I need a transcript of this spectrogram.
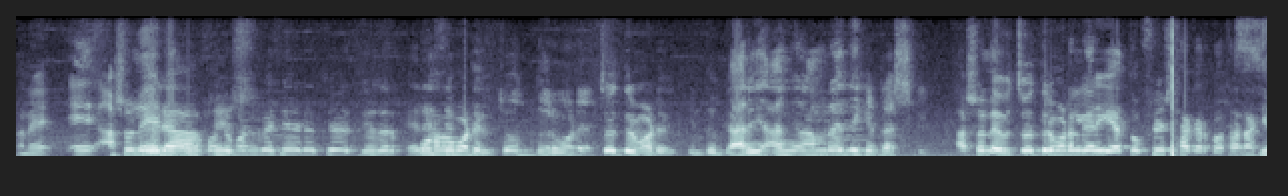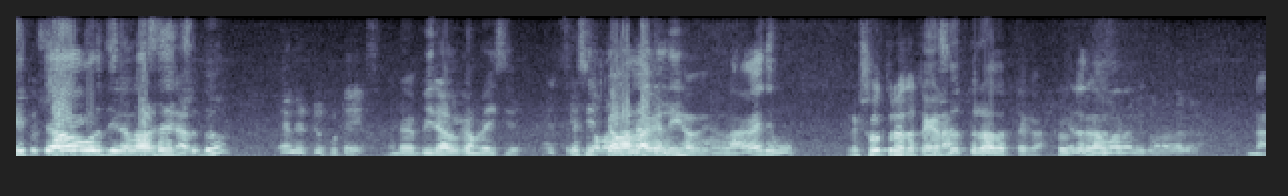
মানে এই আসলে এটা কত মডেল পেয়েছে এটা হচ্ছে দুই হাজার পনেরো মডেল চোদ্দোর মডেল চোদ্দ মডেল কিন্তু গাড়ি আমি আমরাই দেখে টাসকি আসলে চোদ্দ মডেল গাড়ি এত ফ্রেশ থাকার কথা না কিন্তু সবই অরিজিনাল আছে শুধু এন একটু ফুটে গেছে এটা বিড়াল কামড়াইছে। সিট সিট কভার লাগালেই হবে। লাগাই দেবো। সত্তর হাজার টাকা না? সত্তর হাজার টাকা। 70,000 এটা দামাদামি করা যাবে না। না।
